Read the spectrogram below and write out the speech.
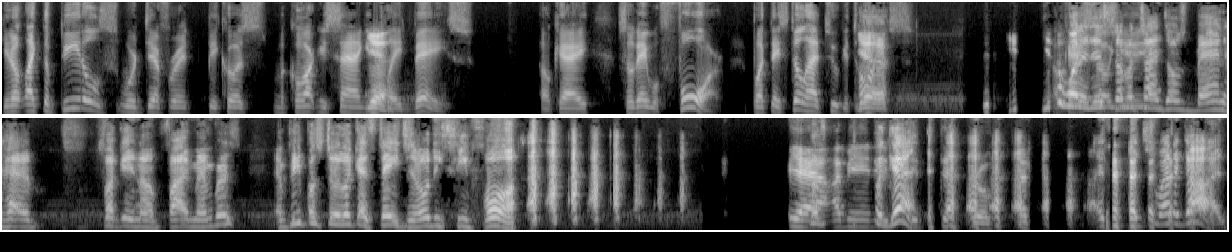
you know, like the Beatles were different because McCartney sang and Yeah. played bass. Okay, so they were four, but they still had two Yeah. guitarists. You know Okay, what it is? so you- Sometimes those bands have fucking um, five members, and people still look at stage and only see four. Yeah, I mean, forget. it's- it's true. That's I, I swear to God.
